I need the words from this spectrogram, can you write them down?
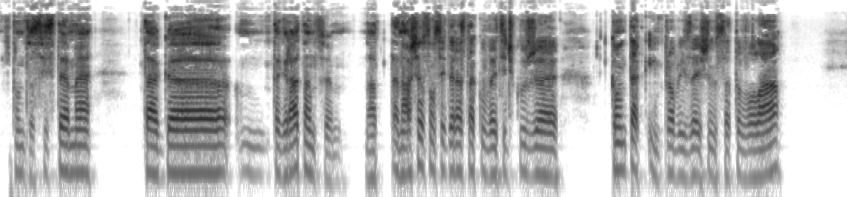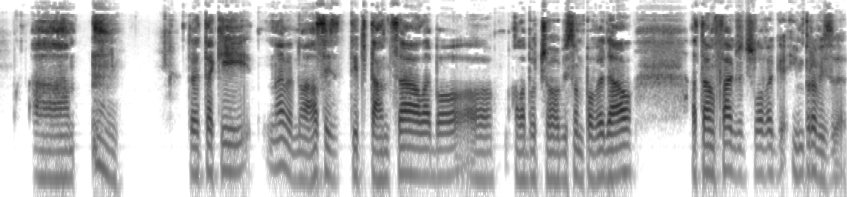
v tomto systéme, tak, uh, tak rád tancujem. A našiel som si teraz takú vecičku, že Contact Improvisation sa to volá. A to je taký, neviem, no asi typ tanca, alebo, alebo čoho by som povedal. A tam fakt, že človek improvizuje.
